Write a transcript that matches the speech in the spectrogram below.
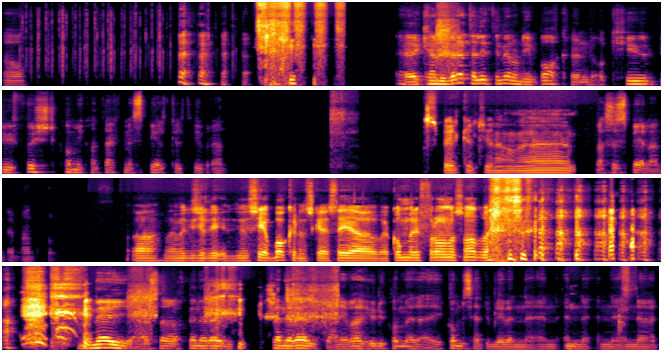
ja. Eh, kan du berätta lite mer om din bakgrund och hur du först kom i kontakt med spelkulturen? Spelkulturen. Eh, Alltså spelande med andra ord. ja, men du, du ser bakgrunden, ska jag säga var jag kommer ifrån och sånt? Nej, alltså generellt. Generellt, yani, hur du kommer, hur kom det sig att du blev en, en, en, en, en nörd,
